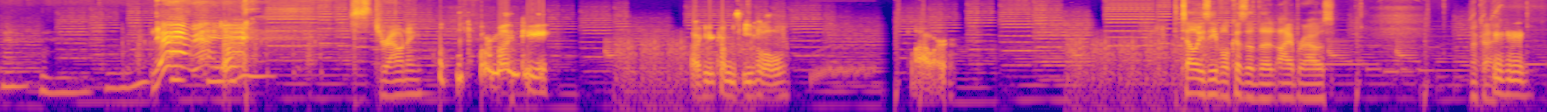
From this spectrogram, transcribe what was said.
Just drowning. Poor monkey. Oh, here comes evil flower. You can tell he's evil because of the eyebrows. Okay. hmm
